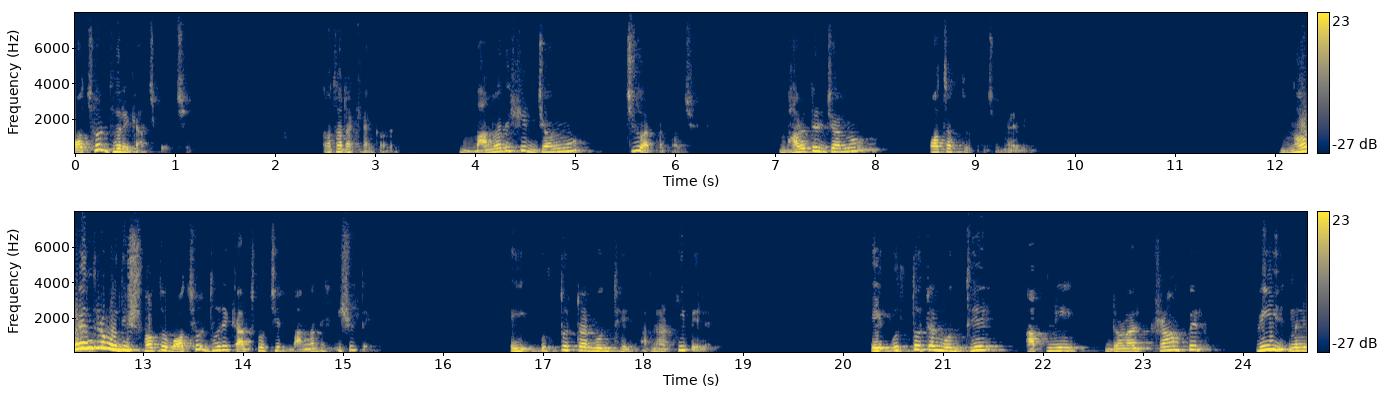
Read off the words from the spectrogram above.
বছর ধরে কাজ করছেন। কথাটা খেয়াল করেন, বাংলাদেশের জন্ম চুয়ান্ন বছর, ভারতের জন্ম পঁচাত্তর বছর মেবি নরেন্দ্র মোদী শত বছর ধরে কাজ করছেন বাংলাদেশ ইস্যুতে। এই উত্তরটার মধ্যে আপনারা কি পেলেন? এই উত্তরটার মধ্যে আপনি ডোনাল্ড ট্রাম্পের মানে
